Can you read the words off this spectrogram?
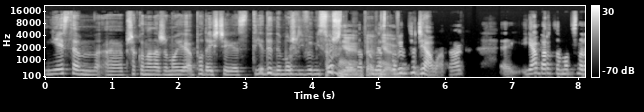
Nie jestem e, przekonana, że moje podejście jest jedynym możliwym i słusznym, pewnie, natomiast pewnie. powiem, co działa. Tak? E, ja bardzo mocno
